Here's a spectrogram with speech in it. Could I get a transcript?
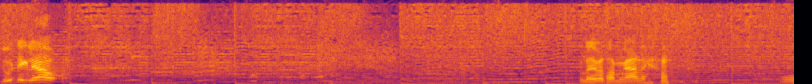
หลุดอีกแล้วอะไรมาทำงานเลยครับโอ้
